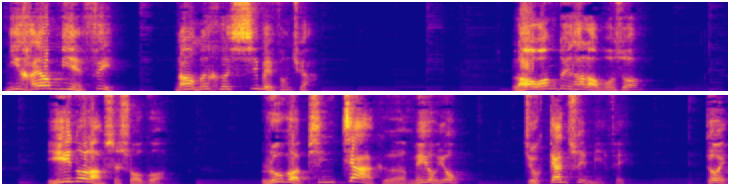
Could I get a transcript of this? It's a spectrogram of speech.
你还要免费，那我们喝西北风去啊！”老王对他老婆说：“一诺老师说过，如果拼价格没有用，就干脆免费。各位，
